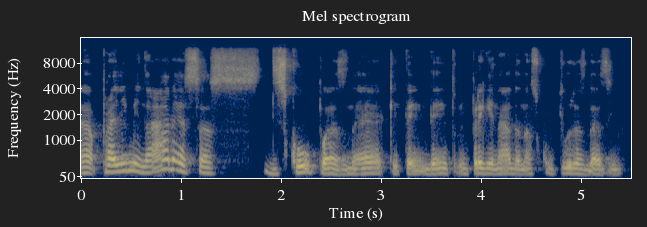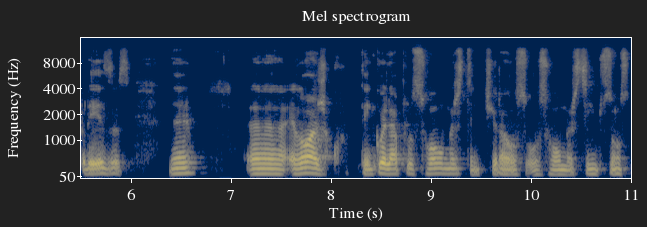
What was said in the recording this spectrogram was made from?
uh, para eliminar essas desculpas, né, que tem dentro impregnada nas culturas das empresas, né? Uh, é lógico, tem que olhar para os homers, tem que tirar os, os Homer Simpsons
